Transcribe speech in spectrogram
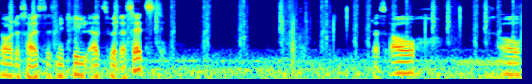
So, das heißt, das Methylerz wird ersetzt. Das auch. Das auch.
